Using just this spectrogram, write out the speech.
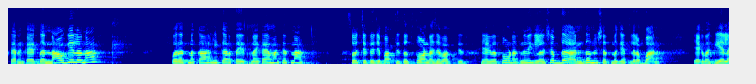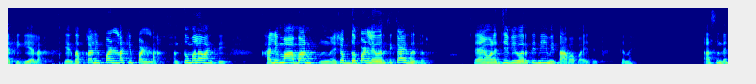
कारण का एकदा नाव गेलं ना परत ना काही करता येत नाही. काय म्हणतात ना स्वच्छतेच्या बाबतीत तोंडाच्या बाबतीत. एकदा तोंडातनं निघलेला शब्द आणि धनुष्यातनं घेतलेला बाण. एकदा गेला की गेला. एकदा खाली पडला की पडला. आणि तुम्हाला माहिती आहे, खाली मा बाण शब्द पडल्यावरती काय होतं? त्यामुळे जिबीवरती नेहमी ताबा पाहिजेत का नाही? असू द्या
